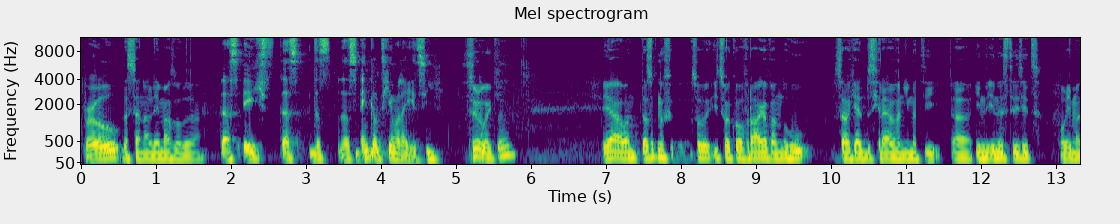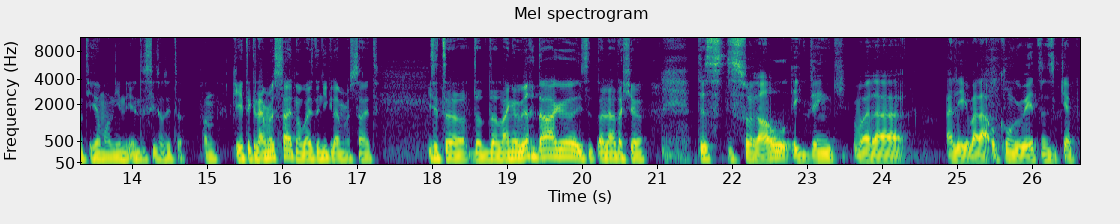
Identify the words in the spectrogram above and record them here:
bro, Dat zijn alleen maar zo de... dat is echt... Dat is, dat is, dat is enkel hetgeen wat je ziet. Tuurlijk. Ja, want dat is ook nog zoiets wat ik wil vragen van hoe zou jij het beschrijven van iemand die eh, in de industrie zit, voor iemand die helemaal niet in de industrie zou zitten? Van, oké, de glamorous side, maar wat is de niet-glamorous side? Is het eh, de, de lange werkdagen? Is het allee, dat je... Het is, het is vooral, ik denk, waar dat, allee, waar dat ook gewoon geweten is. Ik heb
